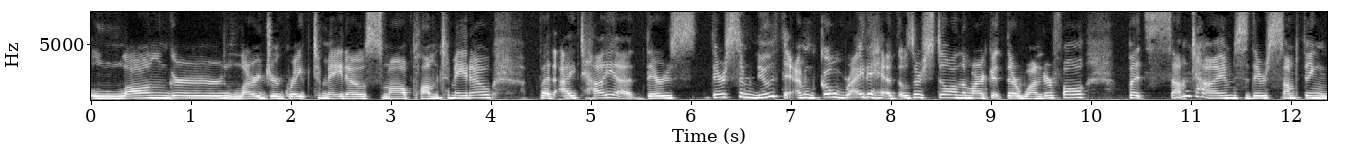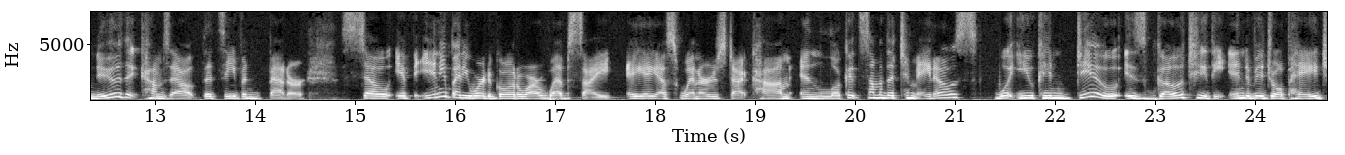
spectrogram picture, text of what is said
longer, larger grape tomato, small plum tomato. But I tell you, there's there's some new things. I mean, go right ahead. Those are still on the market. They're wonderful. But sometimes there's something new that comes out that's even better. So if anybody were to go to our website, aaswinners.com, and look at some of the tomatoes, what you can do is go to the individual page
